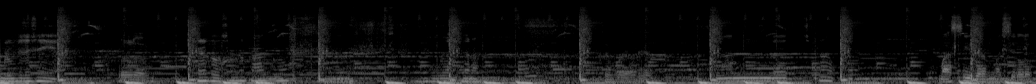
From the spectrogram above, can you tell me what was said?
Belum selesai ya? Belum. Sekarang gak usah kagok Buat sekarang? Coba lihat. Jangan lihat apa masih dah masih lihat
